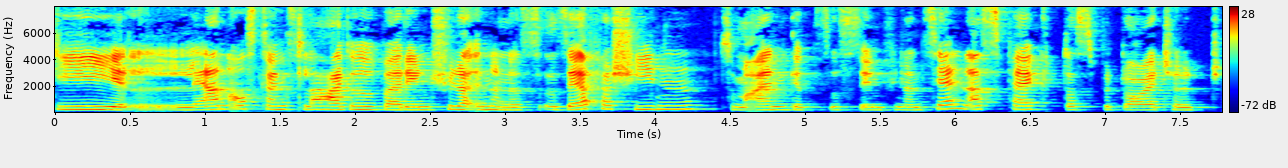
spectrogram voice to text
Die Lernausgangslage bei den SchülerInnen ist sehr verschieden. Zum einen gibt es den finanziellen Aspekt. Das bedeutet,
